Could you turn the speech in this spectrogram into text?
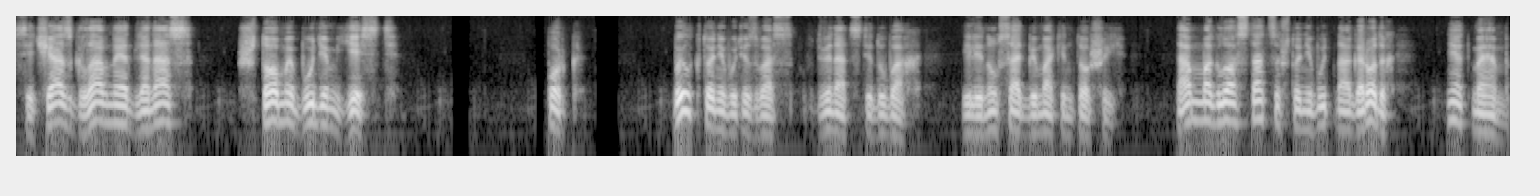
Сейчас главное для нас, что мы будем есть. Порк, был кто-нибудь из вас в двенадцати дубах или на усадьбе Макинтошей? Там могло остаться что-нибудь на огородах. Нет, мэм,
